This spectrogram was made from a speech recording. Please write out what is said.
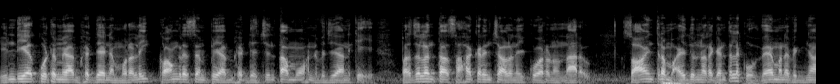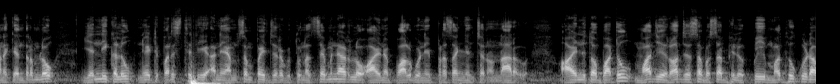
ఇండియా కూటమి అభ్యర్థి అయిన మురళి కాంగ్రెస్ ఎంపీ అభ్యర్థి చింతామోహన్ విజయానికి ప్రజలంతా సహకరించాలని కోరనున్నారు. సాయంత్రం ఐదున్నర గంటలకు వేమన విజ్ఞాన కేంద్రంలో ఎన్నికలు నేటి పరిస్థితి అనే అంశంపై జరుగుతున్న సెమినార్లో ఆయన పాల్గొని ప్రసంగించనున్నారు. ఆయనతో పాటు మాజీ రాజ్యసభ సభ్యులు పి. మధు కూడా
